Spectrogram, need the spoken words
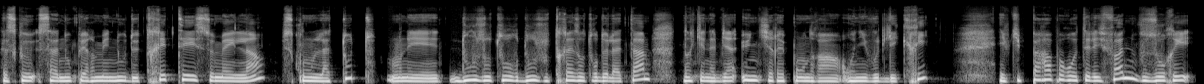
parce que ça nous permet, nous, de traiter ce mail-là, puisqu'on l'a toutes. On est 12 autour, 12 ou 13 autour de la table. Donc il y en a bien une qui répondra au niveau de l'écrit. Et puis par rapport au téléphone, vous aurez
